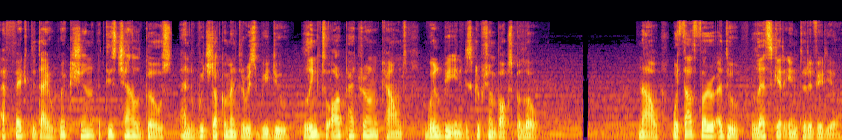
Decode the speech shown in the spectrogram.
affect the direction that this channel goes and which documentaries we do. Link to our Patreon account will be in the description box below. Now, without further ado, let's get into the video.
